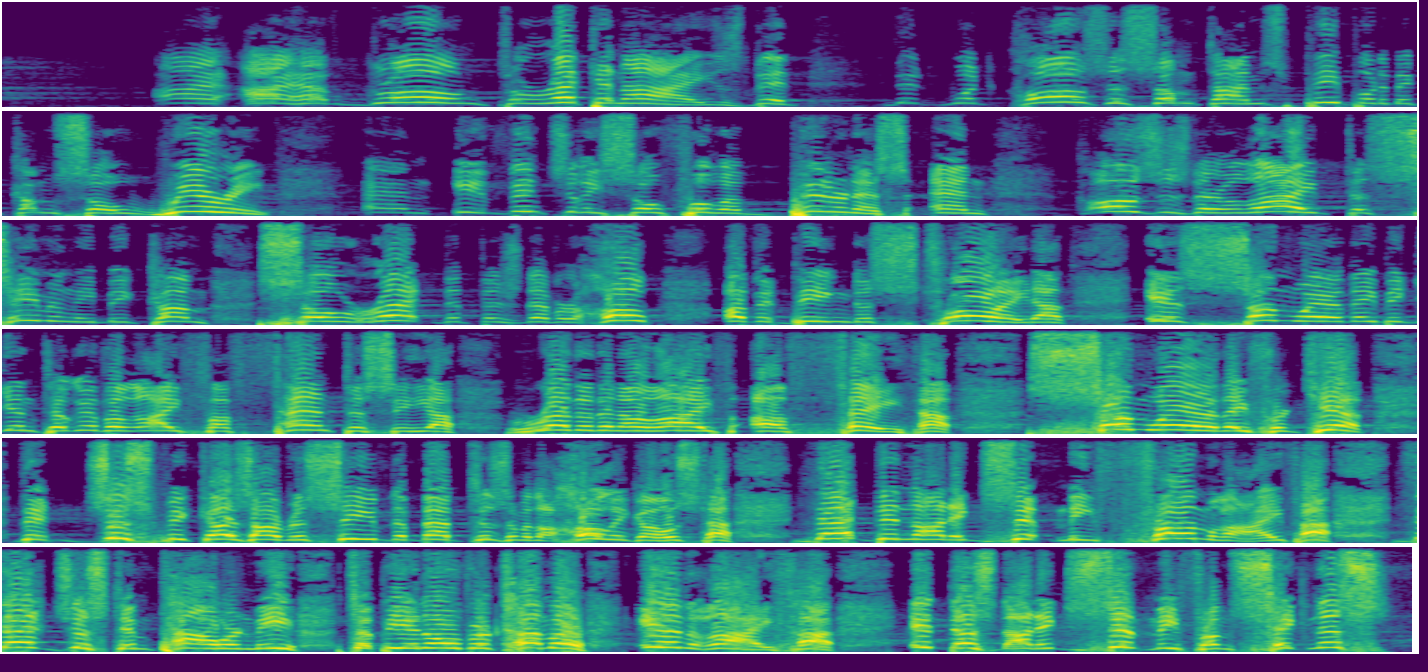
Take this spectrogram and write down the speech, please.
I, I have grown to recognize that, that what causes sometimes people to become so weary and eventually so full of bitterness and causes their life to seemingly become so wrecked that there's never hope of it being destroyed uh, is somewhere they begin to live a life of fantasy uh, rather than a life of faith. Uh, somewhere they forget that just because I received the baptism of the Holy Ghost, uh, that did not exempt me from life. Uh, that just empowered me to be an overcomer in life. Uh, it does not exempt me from sickness.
